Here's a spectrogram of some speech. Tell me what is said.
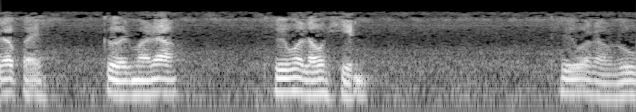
แล้วไป เกิดมาแล้ว ถือว่าเราเห็น ถือว่าเรารู้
